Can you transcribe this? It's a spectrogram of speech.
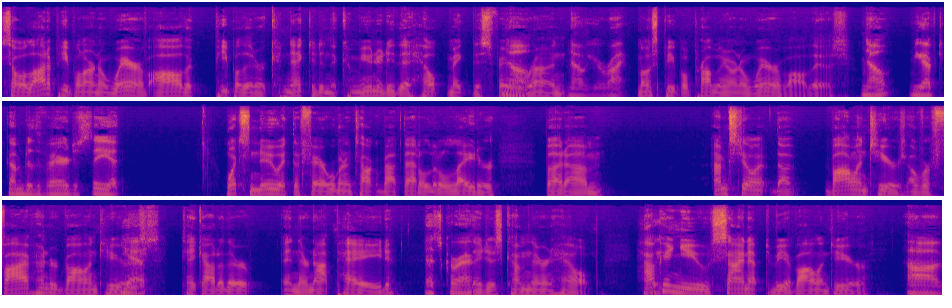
So a lot of people aren't aware of all the people that are connected in the community that help make this fair no, run. no, you're right. Most people probably aren't aware of all this. No, you have to come to the fair to see it. What's new at the fair? We're going to talk about that a little later, but um, I'm still the volunteers. Over 500 volunteers Yes. take out of their and they're not paid. That's correct. They just come there and help. How We- can you sign up to be a volunteer? Uh,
